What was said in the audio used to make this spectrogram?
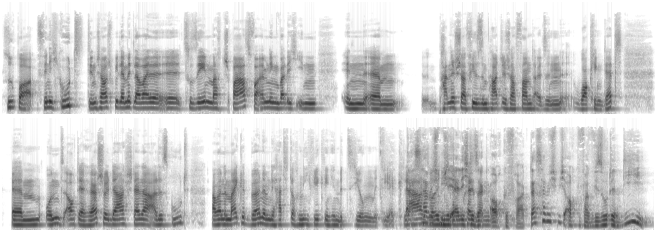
super, finde ich gut, den Schauspieler mittlerweile äh, zu sehen, macht Spaß, vor allen Dingen, weil ich ihn in ähm, Punisher viel sympathischer fand als in Walking Dead. Ähm, und auch der Herschel-Darsteller, alles gut. Aber eine Michael Burnham, der hatte doch nicht wirklich eine Beziehung mit ihr. Klar, das habe ich mich ehrlich gesagt auch gefragt. Das habe ich mich auch gefragt. Wieso denn die?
